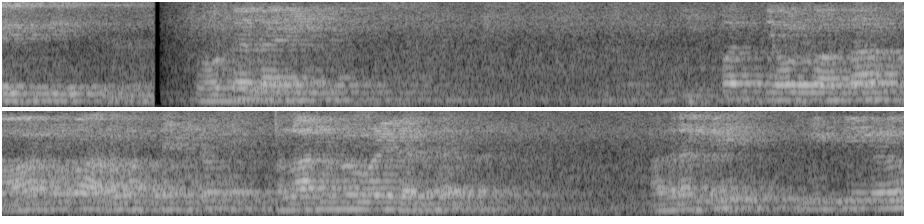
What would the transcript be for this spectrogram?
ಟೋಟಲ್ ಆಗಿ ಇಪ್ಪತ್ತೇಳು ಸಾವಿರದ ಆರುನೂರ ಅರವತ್ತೆಂಟು ಫಲಾನುಭವಿಗಳಿದ್ದಾರೆ ಸರ್. ಅದರಲ್ಲಿ ಈ ತಿಂಗಳು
